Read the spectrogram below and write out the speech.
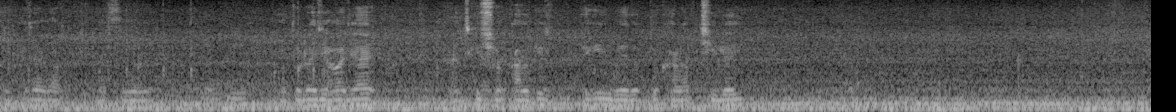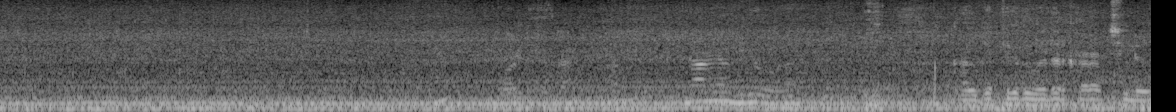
দেখা যাক পসিবল কতটা যাওয়া যায়। আজকে সকালকে থেকে ওয়েদার তো খারাপ ছিলই। কালকের থেকে তো ওয়েদার খারাপ ছিলই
